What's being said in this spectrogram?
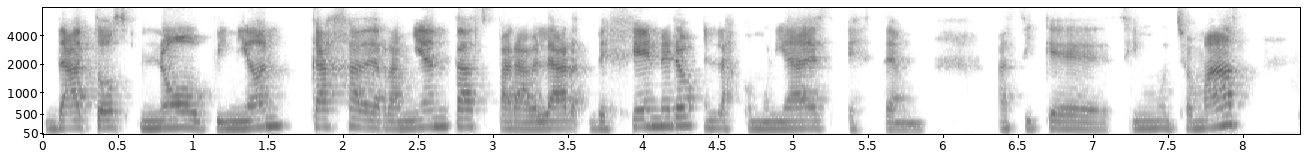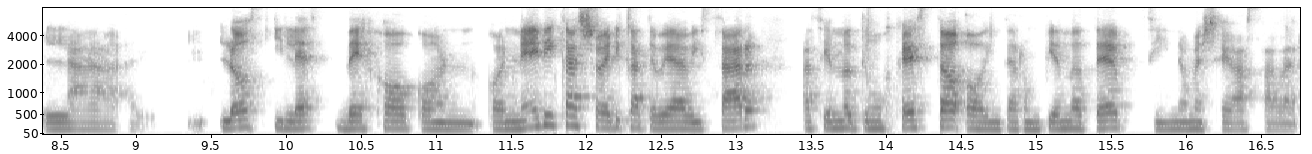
Datos, no opinión, caja de herramientas para hablar de género en las comunidades STEM. Así que sin mucho más, los y les dejo con, con Erika. Yo, Erika, te voy a avisar haciéndote un gesto o interrumpiéndote si no me llegas a ver.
